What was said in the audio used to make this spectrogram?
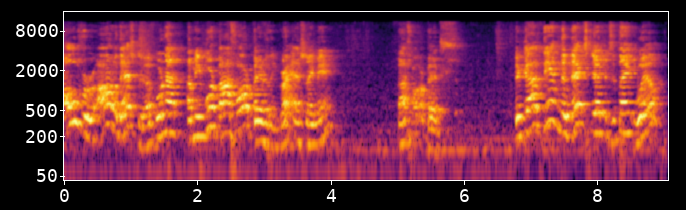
over all of that stuff. We're not, I mean, we're by far better than grass, amen? By far better. But God, then the next step is to think, well,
